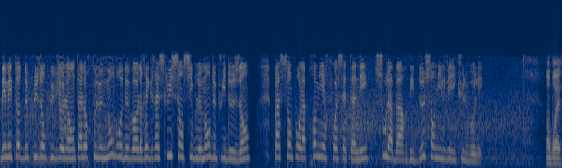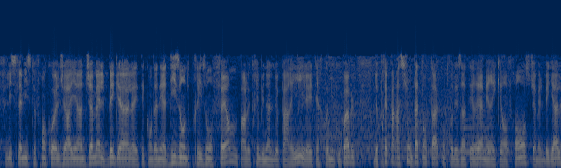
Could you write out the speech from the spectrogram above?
Des méthodes de plus en plus violentes alors que le nombre de vols régresse lui sensiblement depuis deux ans, passant pour la première fois cette année sous la barre des 200 000 véhicules volés. En bref, l'islamiste franco-algérien Jamel Begal a été condamné à 10 ans de prison ferme par le tribunal de Paris. Il a été reconnu coupable de préparation d'attentats contre des intérêts américains en France. Jamel Begal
